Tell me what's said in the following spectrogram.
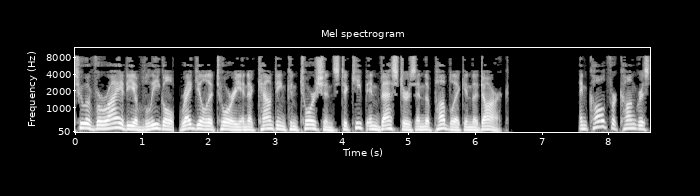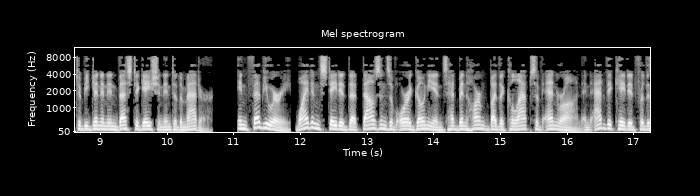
to a variety of legal, regulatory, and accounting contortions to keep investors and the public in the dark, and called for Congress to begin an investigation into the matter. In February, Wyden stated that thousands of Oregonians had been harmed by the collapse of Enron and advocated for the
